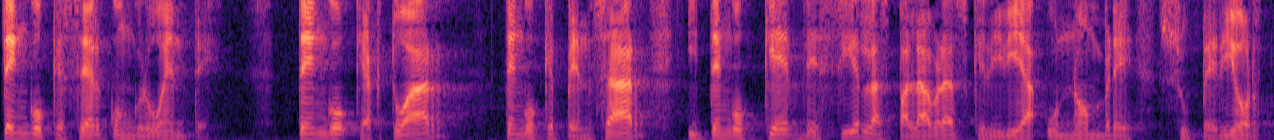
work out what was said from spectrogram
tengo que ser congruente, tengo que actuar, tengo que pensar y tengo que decir las palabras que diría un hombre superior.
